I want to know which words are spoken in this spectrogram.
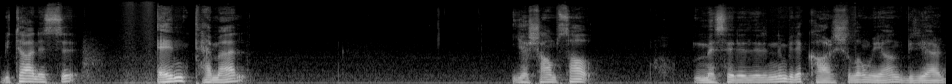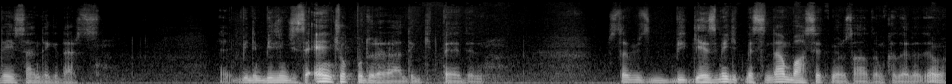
Bir tanesi en temel yaşamsal meselelerinin bile karşılamayan bir yerdeysen de gidersin. Yani birincisi en çok budur herhalde gitme nedeni. İşte biz bir gezme gitmesinden bahsetmiyoruz anladığım kadarıyla değil mi?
